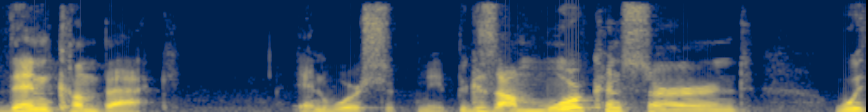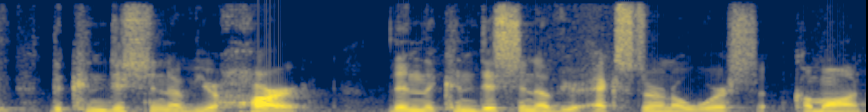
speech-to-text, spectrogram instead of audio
then come back and worship me because I'm more concerned with the condition of your heart than the condition of your external worship. Come on.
